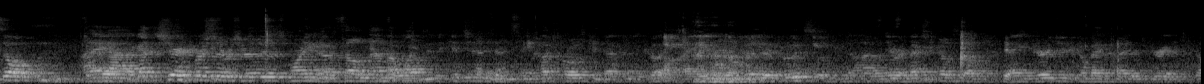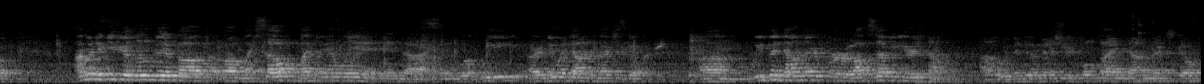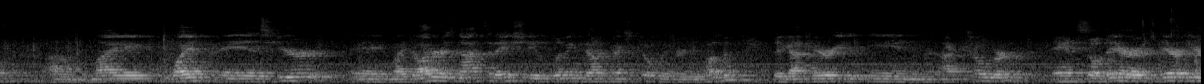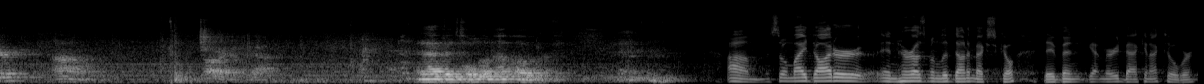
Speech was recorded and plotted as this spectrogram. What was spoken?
So, I uh, got to share in first service earlier this morning, and I was telling them I walked through the kitchen, and, and Hutch Bros can definitely cook. I ate a little bit of their food so, uh, when they were in Mexico, so I encourage you to come back tonight. It was great. So, I'm going to give you a little bit about, about myself, my family, and, uh, and what we are doing down in Mexico. Um, we've been down there for about seven years now. Uh, we've been doing ministry full-time down in Mexico. Um, my wife is here, and my daughter is not today. She is living down in Mexico with her new husband. They got married in October, and so they are, they are here. Um, sorry, I forgot. And I've been told I'm not loud enough. Um, so my daughter and her husband live down in Mexico. They've been got married back in October.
